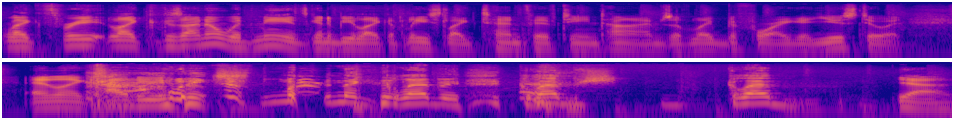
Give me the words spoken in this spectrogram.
like three, like because I know with me it's gonna be like at least like 10, 15 times of like before I get used to it. And like, how do you? just learned that Gleb, Gleb, sh- Gleb. yeah,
